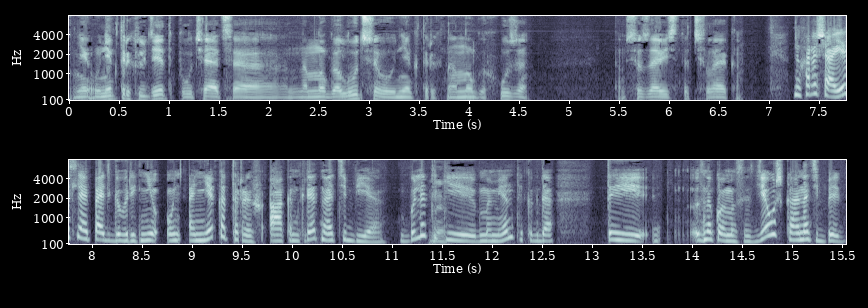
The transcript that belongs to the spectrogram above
Не- У некоторых людей это получается намного лучше, у некоторых намного хуже. Там все зависит от человека. Ну хорошо, а если опять говорить не о, некоторых, а конкретно о тебе? Были Да. такие моменты, когда ты знакомился с девушкой, она тебе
